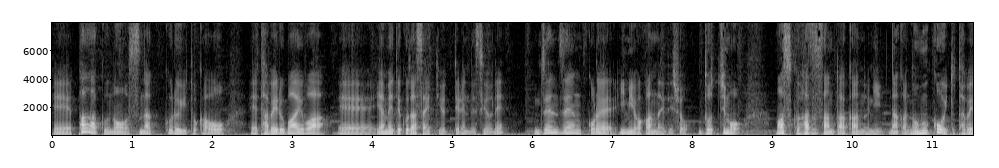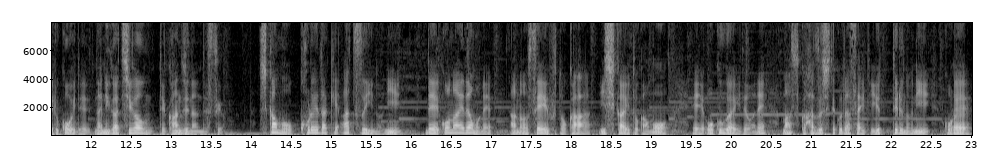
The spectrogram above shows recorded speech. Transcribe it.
えー、パークのスナック類とかを、えー、食べる場合は、えやめてくださいって言ってるんですよね。全然これ意味わかんないでしょ。どっちもマスク外さんとあかんのに、なんか飲む行為と食べる行為で何が違うんって感じなんですよ。しかもこれだけ暑いのに、で、この間もね、あの政府とか医師会とかも、えー、屋外ではね、マスク外してくださいって言ってるのに、これ、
